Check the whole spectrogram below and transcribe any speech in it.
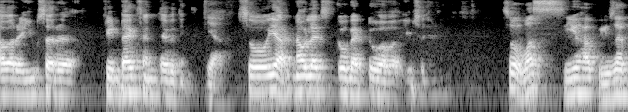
our user uh, feedbacks and everything. Yeah. So yeah, now let's go back to our user journey. so once you have user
